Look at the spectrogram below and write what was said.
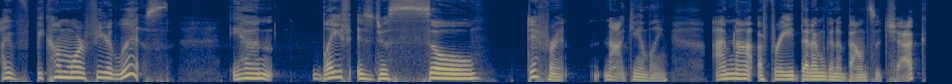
I've become more fearless. And life is just so different not gambling. I'm not afraid that I'm going to bounce a check.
